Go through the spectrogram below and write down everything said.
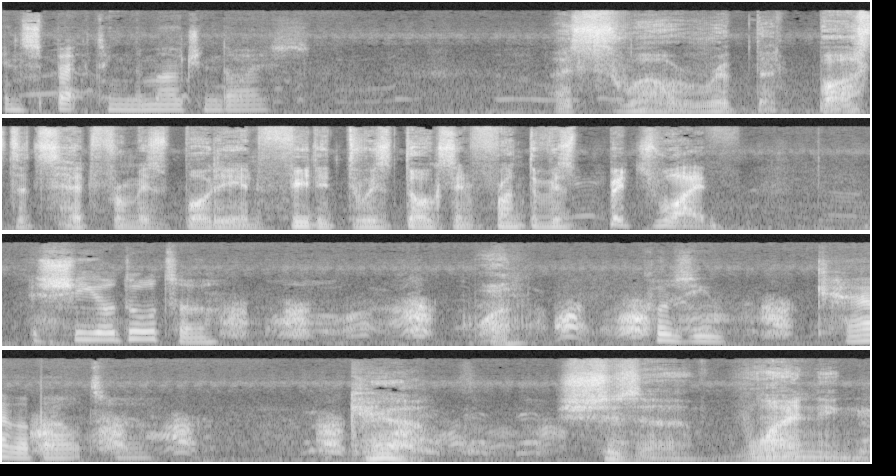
inspecting the merchandise. I swear I'll rip that bastard's head from his body and feed it to his dogs in front of his bitch wife. Is she your daughter? What? Because you care about her. Care? She's a whining,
